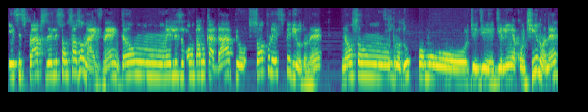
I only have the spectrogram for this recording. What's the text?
esses pratos eles são sazonais, né? Então eles vão estar no cardápio só por esse período, né? Não são Sim. produtos como de, de, de, linha contínua, né?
